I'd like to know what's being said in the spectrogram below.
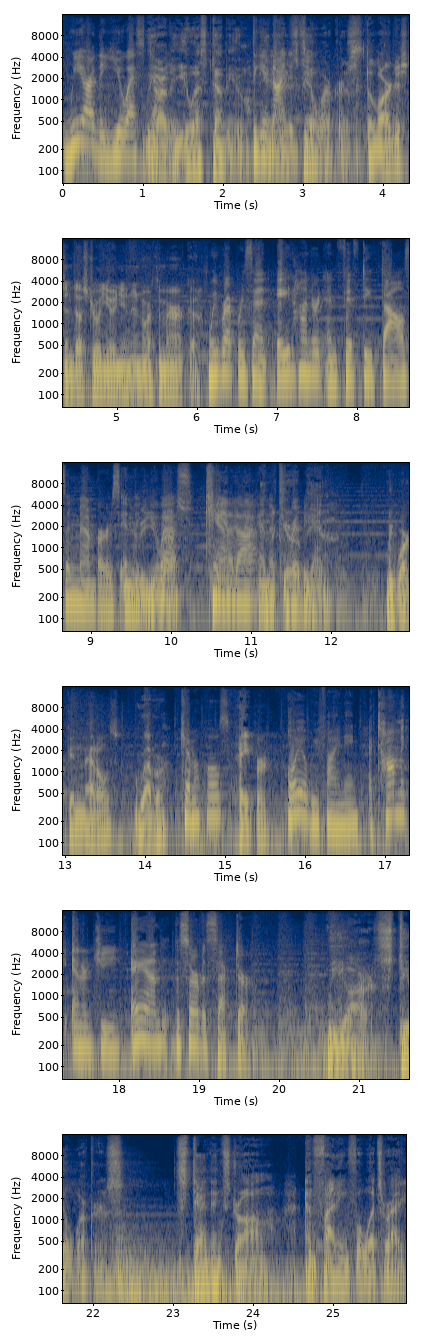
We are the USW. We are the USW, the United, Steelworkers, the largest industrial union in North America. We represent 850,000 members in, in the, the, U.S., US Canada, and, and the, the Caribbean. Caribbean. We work in metals, rubber, chemicals, paper, oil refining, atomic energy, and the service sector. We are steel workers, standing strong and fighting for what's right.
